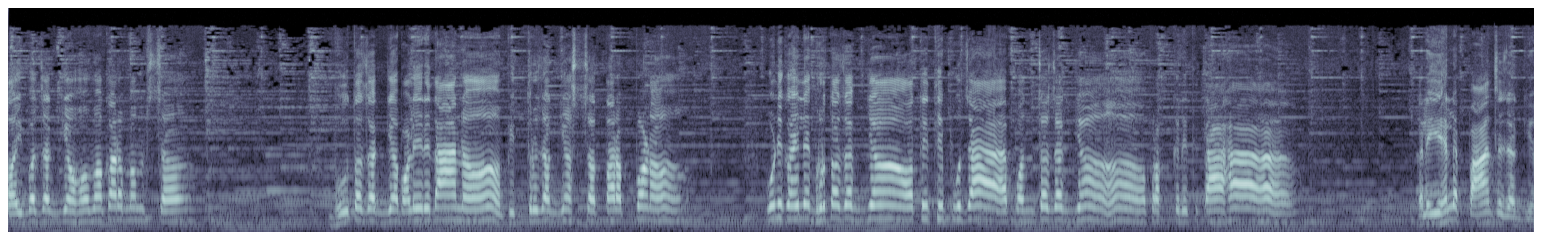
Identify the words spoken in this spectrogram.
दैवज्ञ होमकर्मंश भूतज्ञ बलिदान पितृज्ञ तर्पण पुणी कहिले घृतज्ञ अतिथि पूजा पञ्चज्ञ प्रकृति ताहा कहिले ये हेले पाँच यज्ञ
